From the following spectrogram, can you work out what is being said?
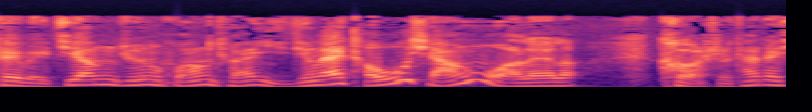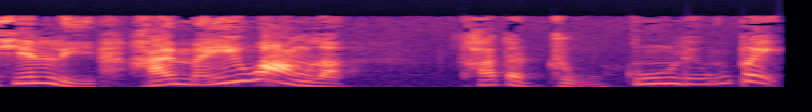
这位将军黄权已经来投降我来了。可是他的心里还没忘了他的主公刘备。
